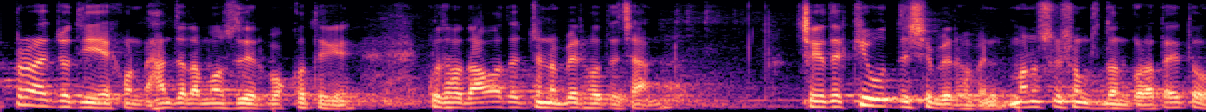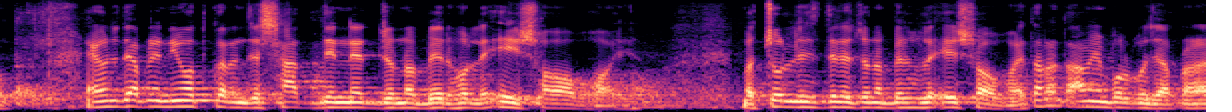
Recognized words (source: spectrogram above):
আপনারা যদি এখন হানজালা মসজিদের পক্ষ থেকে কোথাও দাওয়াতের জন্য বের হতে চান, সেক্ষেত্রে কী উদ্দেশ্যে বের হবেন? মানুষকে সংশোধন করা, তাই তো? এখন যদি আপনি নিয়ত করেন যে সাত দিনের জন্য বের হলে এই সব হয় বা চল্লিশ দিনের জন্য বের হলে এই সব হয়, তাহলে তো আমি বলব যে আপনারা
